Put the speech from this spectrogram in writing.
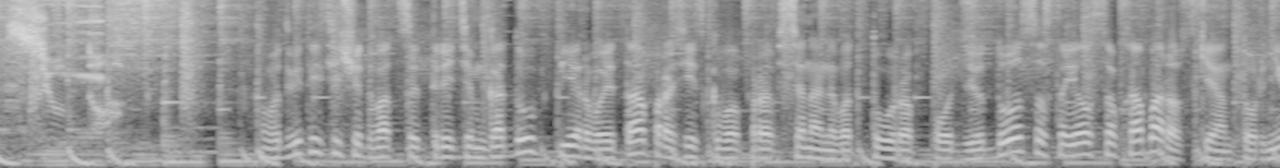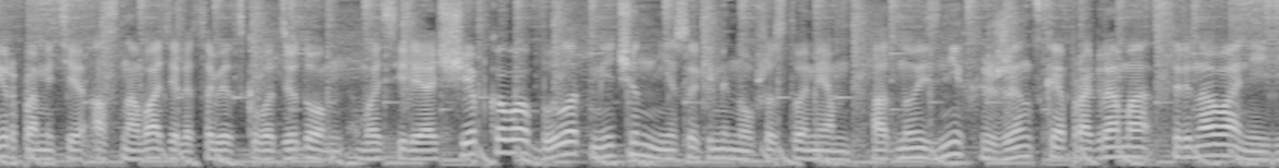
дзюдо. В 2023 году первый этап российского профессионального тура по дзюдо состоялся в Хабаровске. Турнир памяти основателя советского дзюдо Василия Ощепкова был отмечен несколькими новшествами. Одно из них – женская программа соревнований.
